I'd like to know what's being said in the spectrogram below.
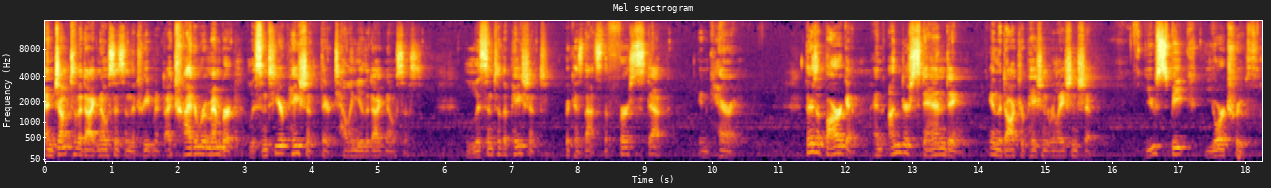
and jump to the diagnosis and the treatment. I try to remember listen to your patient, they're telling you the diagnosis. Listen to the patient, because that's the first step in caring. There's a bargain, an understanding in the doctor patient relationship. You speak your truth.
